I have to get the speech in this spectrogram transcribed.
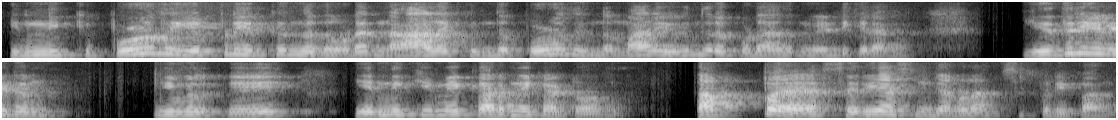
இன்னைக்கு பொழுது எப்படி இருக்குங்கிறத விட நாளைக்கு இந்த பொழுது இந்த மாதிரி இருந்துடக்கூடாதுன்னு வேண்டிக்கிறாங்க. எதிரிகளிடம் இவங்களுக்கு என்னைக்குமே கருணை காட்டுவாங்க. தப்ப சரியா செஞ்சா கூட அக்செப்ட் பண்ணிப்பாங்க.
